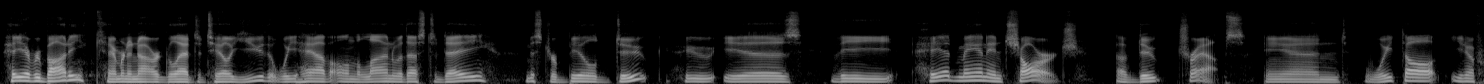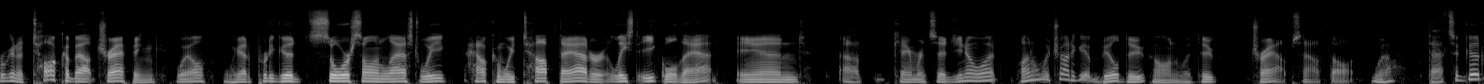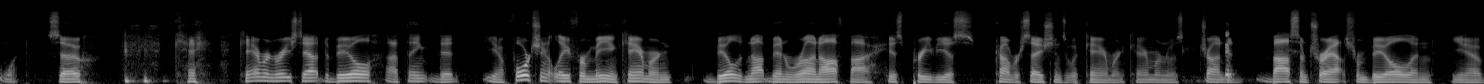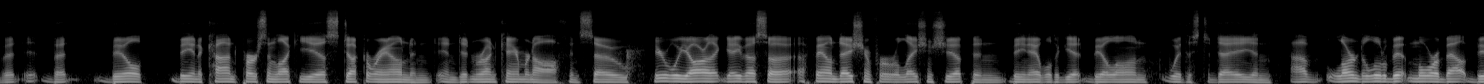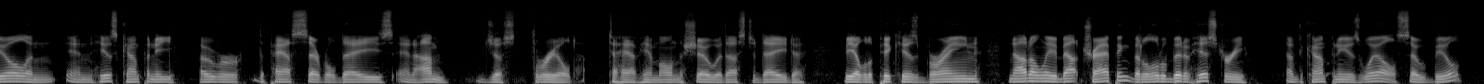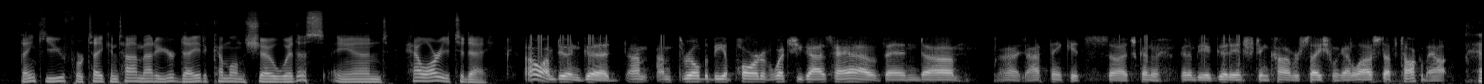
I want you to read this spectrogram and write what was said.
Hey, everybody. Cameron and I are glad to tell you that we have on the line with us today Mr. Bill Duke, who is the head man in charge of Duke Traps. And we thought, you know, if we're going to talk about trapping, well, we had a pretty good source on last week. How can we top that or at least equal that? And uh, Cameron said, you know what? Why don't we try to get Bill Duke on with Duke Traps? I thought, well, that's a good one. So Ca- Cameron reached out to Bill. I think that, you know, fortunately for me and Cameron, Bill had not been run off by his previous conversations with Cameron. Cameron was trying to buy some traps from Bill and, you know, but it, but Bill being a kind person like he is, stuck around and, and didn't run Cameron off. And so here we are. That gave us a, a foundation for a relationship and being able to get Bill on with us today. And I've learned a little bit more about Bill and, and his company over the past several days. And I'm just thrilled to have him on the show with us today to be able to pick his brain, not only about trapping, but a little bit of history of the company as well. So, Bill, thank you for taking time out of your day to come on the show with us. And how are you today? Oh, I'm doing good. I'm I'm thrilled to be a part of what you guys have, and uh, I, I think it's uh, it's going to going to be a good, interesting conversation. We got a lot of stuff to talk about.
